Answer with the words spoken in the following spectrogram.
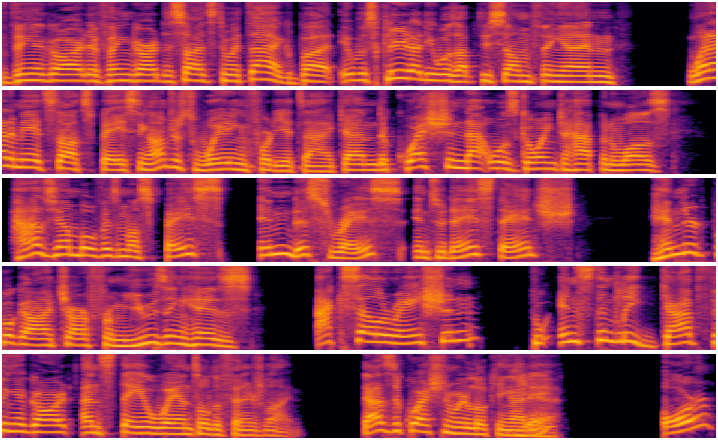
Vingegaard if Vingegaard decides to attack. But it was clear that he was up to something, and when Adam Yates starts spacing, I'm just waiting for the attack. And the question that was going to happen was: Has Jumbo Visma's pace in this race in today's stage hindered Pogacar from using his acceleration to instantly gap Vingegaard and stay away until the finish line? That's the question we're looking at, Yeah. eh? Or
